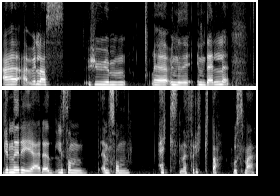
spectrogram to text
Jeg, jeg ville Hun uh, Unni Lindell genererer litt sånn, en sånn heksenefrykt da, hos meg.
